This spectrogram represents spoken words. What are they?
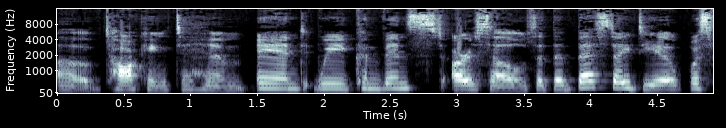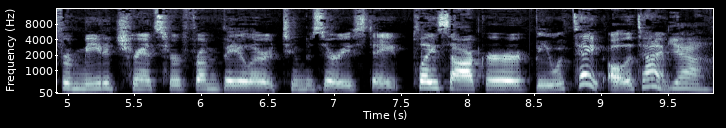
of talking to him. And we convinced ourselves that the best idea was for me to transfer from Baylor to Missouri State, play soccer, be with Tate all the time. Yeah.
